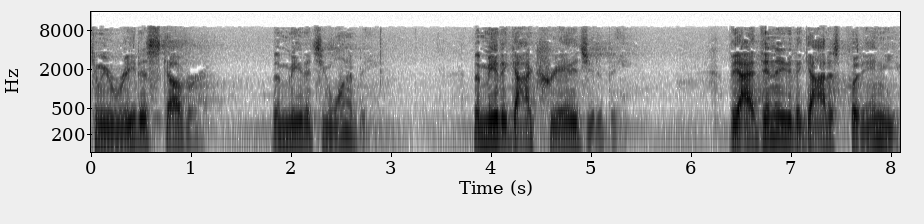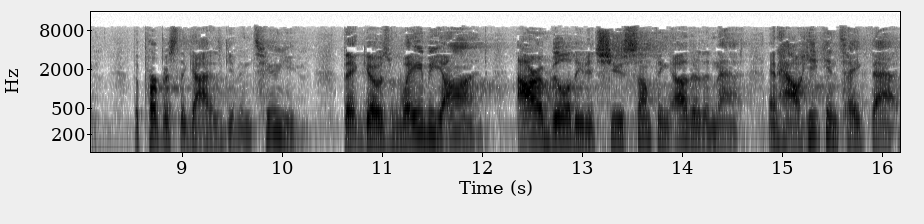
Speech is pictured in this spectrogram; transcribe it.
Can we rediscover the me that you want to be? The me that God created you to be? The identity that God has put in you? The purpose that God has given to you that goes way beyond our ability to choose something other than that and how he can take that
